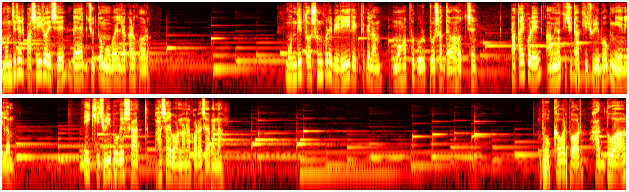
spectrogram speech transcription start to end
মন্দিরের পাশেই রয়েছে ব্যাগ, জুতো, মোবাইল রাখার ঘর। মন্দির দর্শন করে বেরিয়েই দেখতে পেলাম মহাপ্রভুর প্রসাদ দেওয়া হচ্ছে। পাতায় করে আমিও কিছুটা খিচুড়ি ভোগ নিয়ে নিলাম। এই খিচুড়ি ভোগের স্বাদ ভাষায় বর্ণনা করা যাবে না। ভোগ খাওয়ার পর হাত ধোয়া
